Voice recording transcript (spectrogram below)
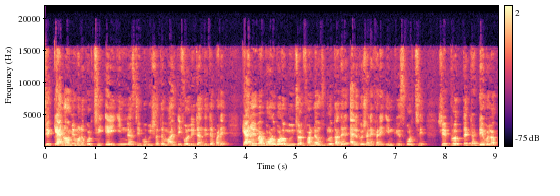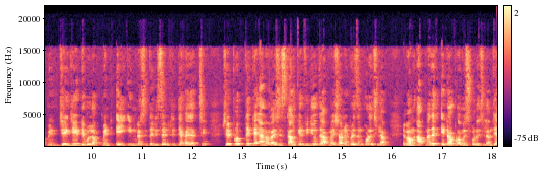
যে কেন আমি মনে করছি এই ইন্ডাস্ট্রি ভবিষ্যতে মাল্টিফোল রিটার্ন দিতে পারে, কেনই বা বড় বড় মিউচুয়াল ফান্ড হাউসগুলো তাদের অ্যালোকেশন এখানে ইনক্রিজ করছে, সেই প্রত্যেকটা ডেভেলপমেন্ট যেই যে ডেভেলপমেন্ট এই ইন্ডাস্ট্রিতে রিসেন্টলি দেখা যাচ্ছে, সেই প্রত্যেকটা অ্যানালাইসিস কালকের ভিডিওতে আপনাদের সামনে প্রেজেন্ট করেছিলাম এবং আপনাদের এটাও প্রমিস করেছিলাম যে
